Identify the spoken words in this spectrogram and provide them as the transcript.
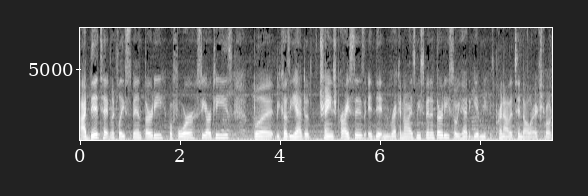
i did technically spend 30 before crts but because he had to change prices it didn't recognize me spending 30 so he had to give me print out a $10 extra buck.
